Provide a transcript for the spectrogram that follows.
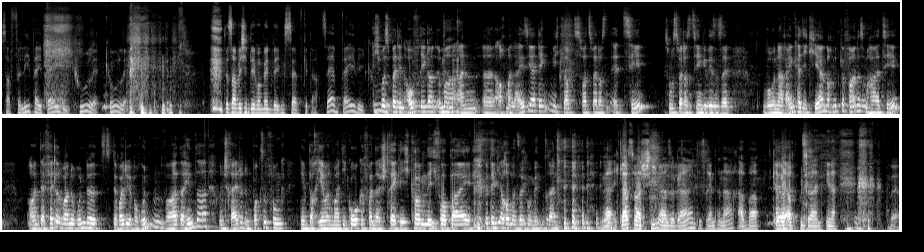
sagt Felipe, Baby, coole, coole. das habe ich in dem Moment wegen Sepp gedacht. Sepp, Baby, cool. Ich muss bei den Aufregern immer an äh, auch Malaysia denken. Ich glaube, das war 2010. Es muss 2010 gewesen sein, wo Narein Kadikea noch mitgefahren ist im HRT. Und der Vettel war eine Runde, der wollte überrunden, war dahinter und schreit in den Boxenfunk, nehmt doch jemand mal die Gurke von der Strecke, ich komme nicht vorbei. Da denke ich auch immer an solchen Momenten dran. Ja, ich glaube, es war China sogar, das Rennen danach, aber ich kann Ja. mich auch gut daran erinnern. Ja.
